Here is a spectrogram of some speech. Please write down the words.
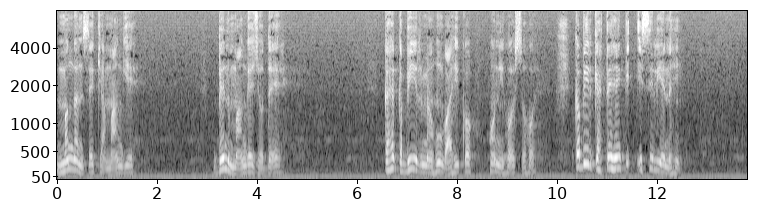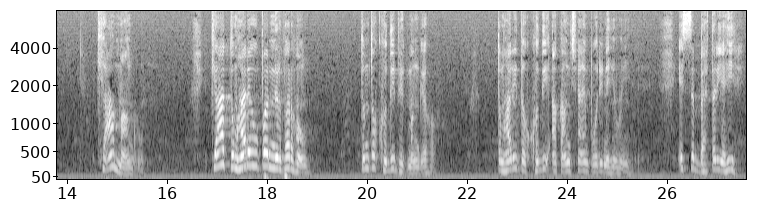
मंगन से क्या मांगिए? बिन मांगे जो दे। कहे कबीर, मैं हूँ वाही को, होनी हो सो हो। कबीर कहते हैं कि इसीलिए नहीं। क्या मांगू? क्या तुम्हारे ऊपर निर्भर हो तुम तो खुद ही भिक मंगे हो। तुम्हारी तो खुद ही आकांक्षाएँ पूरी नहीं हुई इससे बेहतर यही है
